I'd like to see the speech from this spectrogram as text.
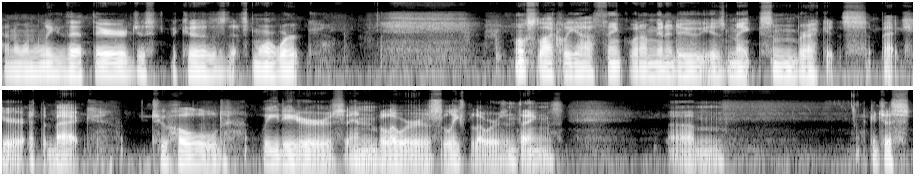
Kind of want to leave that there just because that's more work. Most likely I think what I'm going to do is make some brackets back here at the back to hold weed eaters and blowers, leaf blowers and things. Um, I could just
